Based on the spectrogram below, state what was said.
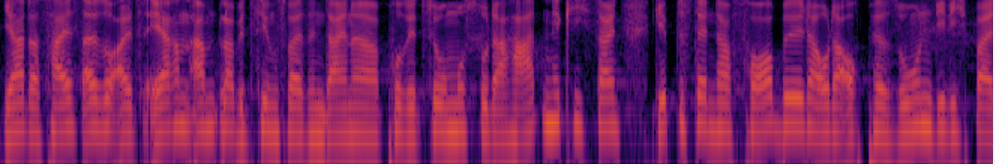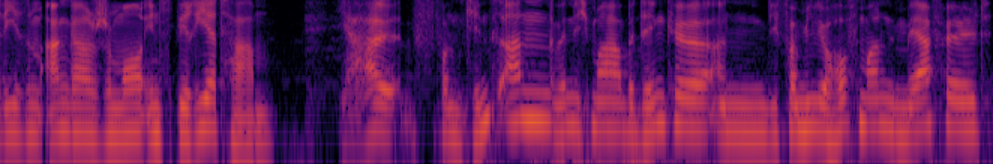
Ja, das heißt also, als Ehrenamtler beziehungsweise in deiner Position musst du da hartnäckig sein. Gibt es denn da Vorbilder oder auch Personen, die dich bei diesem Engagement inspiriert haben? Ja, von Kinds an, wenn ich mal bedenke an die Familie Hoffmann, Meerfeld,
